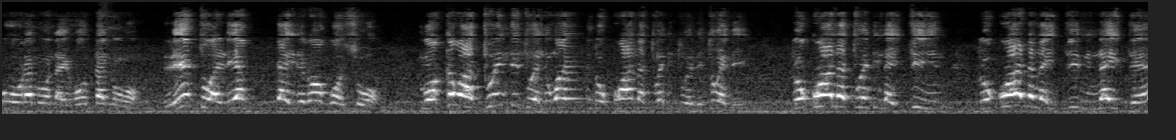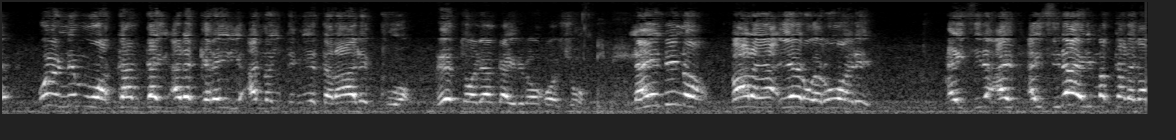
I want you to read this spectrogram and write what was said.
kũhũranwo na ĩhotanwo. Rĩtwa rĩa ngai rĩrogocwo mwaka wa 2021 ndũkũhana 2020 ndũkũhana 2019 ndũkũhana 1990 ũyũ nĩ mwaka ngai arekereirie anointing ĩtararĩ kuo rĩtwa rĩa ngai rĩrogocwo na hĩndĩ ĩno mbara ya- yerwo ĩrũo-rĩ Aisira- aisiraeli makarega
